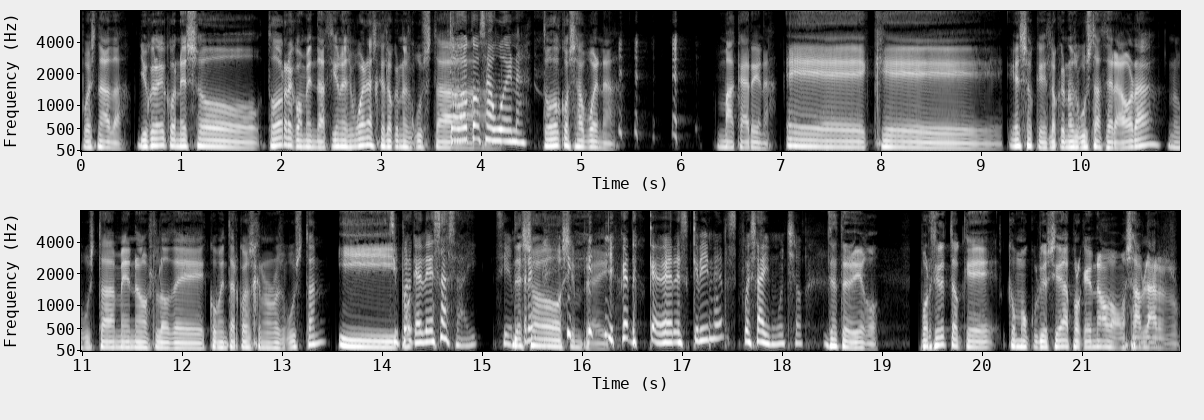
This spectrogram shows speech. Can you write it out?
pues nada, yo creo que con eso, todo recomendaciones buenas, que es lo que nos gusta. Todo cosa buena. Todo cosa buena. Macarena. Eh, que eso que es lo que nos gusta hacer ahora. Nos gusta menos lo de comentar cosas que no nos gustan. Y Sí, porque de esas hay. de eso siempre hay. Yo que tengo que ver screeners, pues hay mucho. Ya te digo. Por cierto, que como curiosidad, porque no vamos a hablar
